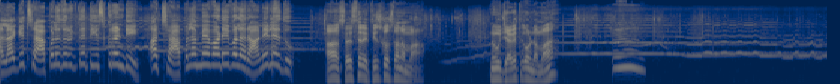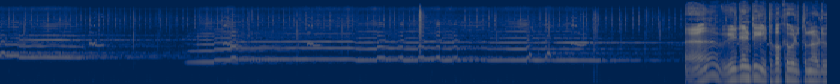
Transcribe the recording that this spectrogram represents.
అలాగే చేపలు దొరికితే తీసుకురండి. ఆ చేపలు అమ్మేవాడే ఇవాళ రానేలేదు ఆ, సరే సరే తీసుకొస్తానమ్మా. నువ్వు జాగ్రత్తగా ఉండమ్మా. మ్మ్. ఆ, వీడేంటి ఇటుపక్క వెళ్తున్నాడు?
